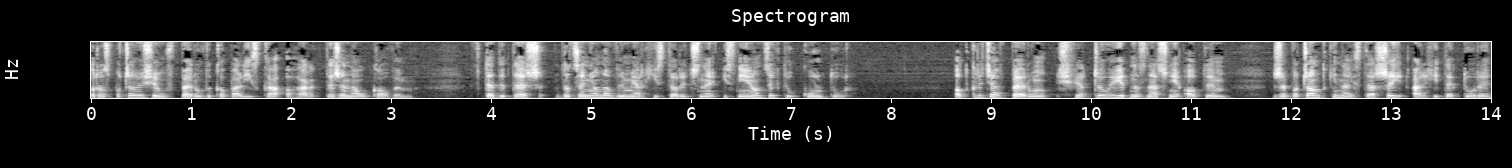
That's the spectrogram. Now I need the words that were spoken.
rozpoczęły się w Peru wykopaliska o charakterze naukowym. Wtedy też doceniono wymiar historyczny istniejących tu kultur. Odkrycia w Peru świadczyły jednoznacznie o tym, że początki najstarszej architektury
